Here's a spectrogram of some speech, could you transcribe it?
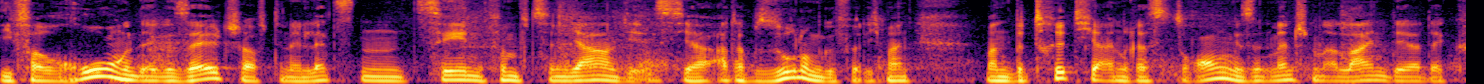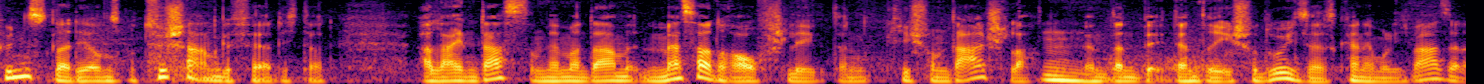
die Verrohung der Gesellschaft in den letzten 10, 15 Jahren, die ist ja ad absurdum geführt. Ich meine, man betritt hier ein Restaurant, hier sind Menschen allein, der, der Künstler, der unsere Tische angefertigt hat, allein das, und wenn man da mit einem Messer draufschlägt, dann krieg ich schon Dahlschlacht. Dann, dann, dann drehe ich schon durch. Das kann ja wohl nicht wahr sein.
